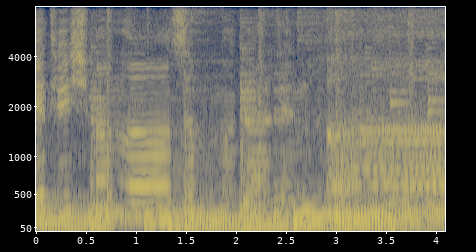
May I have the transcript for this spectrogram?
yetişmem lazım mı derdin? Aa,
